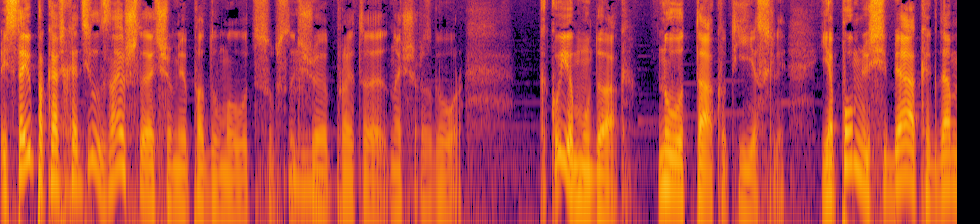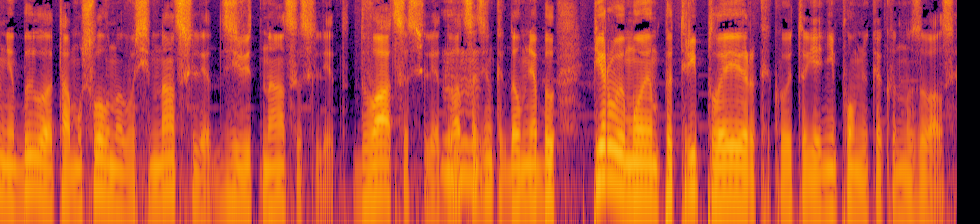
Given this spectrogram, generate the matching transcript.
И стою, пока входил, и знаешь, что, о чем я подумал, вот, собственно, Мгм. что я про это начал разговор. Какой я мудак. Ну, вот так вот, если. Я помню себя, когда мне было там условно 18 лет, 19 лет, 20 лет, Мгм. 21, когда у меня был первый мой MP3 плеер какой-то, я не помню, как он назывался.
